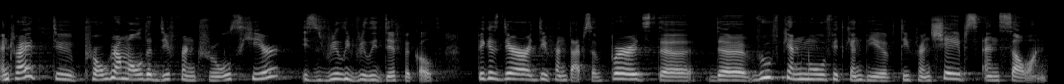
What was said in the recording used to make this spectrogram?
And trying to program all the different rules here is really, really difficult because there are different types of birds, the, the roof can move, it can be of different shapes, and so on.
